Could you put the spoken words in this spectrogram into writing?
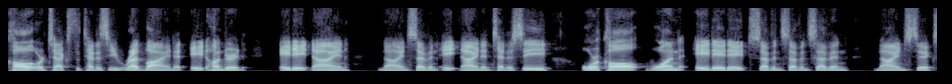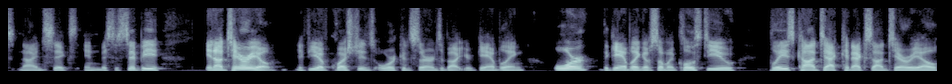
Call or text the Tennessee Red Line at 800 889 9789 in Tennessee or call 1 888 777 9696 in Mississippi. In Ontario, if you have questions or concerns about your gambling or the gambling of someone close to you, please contact ConnexOntario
